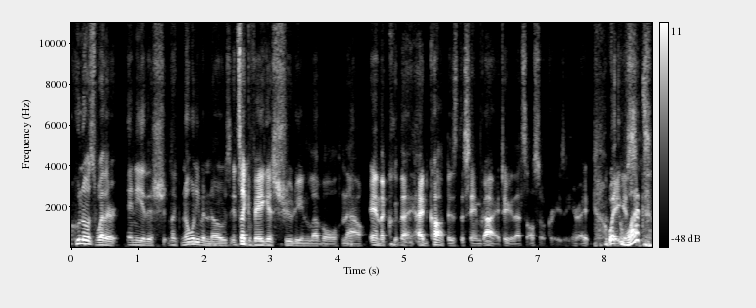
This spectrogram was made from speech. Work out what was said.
who knows whether any of this, sh- like, no one even knows. It's like Vegas shooting level now, and the the head cop is the same guy too. That's also crazy, right? Wait, Vegas- what?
